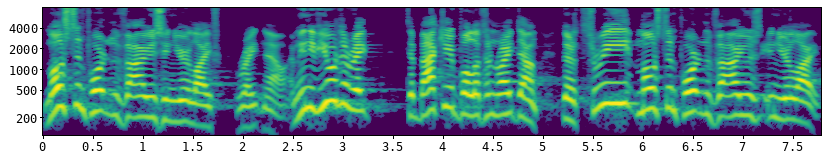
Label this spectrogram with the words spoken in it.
most important values in your life right now? I mean, if you were to write to back your bulletin, write down are three most important values in your life.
